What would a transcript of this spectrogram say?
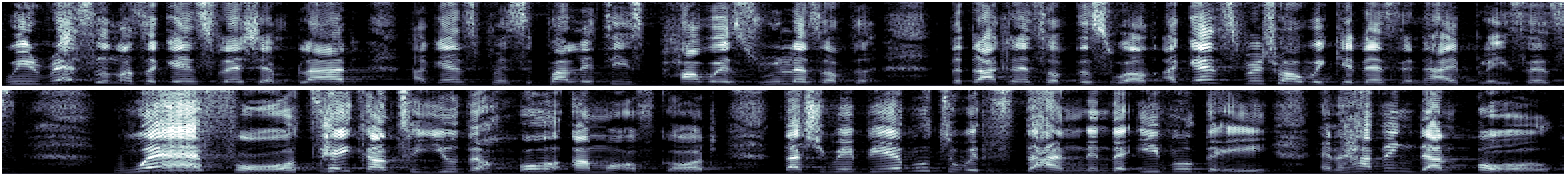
We wrestle not against flesh and blood, against principalities, powers, rulers of the, the darkness of this world, against spiritual wickedness in high places. Wherefore, take unto you the whole armor of God, that you may be able to withstand in the evil day, and having done all,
